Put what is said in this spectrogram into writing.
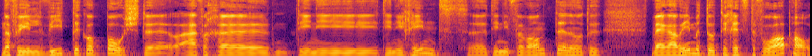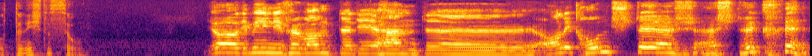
noch viel weiter posten. Einfach äh, deine, deine Kinder, äh, deine Verwandten oder wer auch immer tut dich jetzt davon abhalten. Ist das so? Ja, die meine Verwandten, die haben äh, alle Kunststücke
